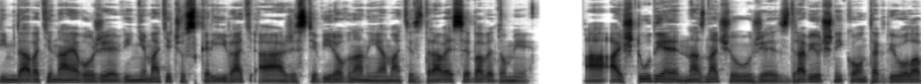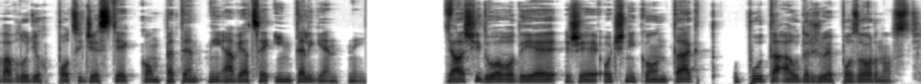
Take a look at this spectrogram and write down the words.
tým dávate najavo, že vy nemáte čo skrývať a že ste vyrovnaní a máte zdravé sebavedomie. A aj štúdie naznačujú, že zdravý očný kontakt vyvoláva v ľuďoch pocit, že ste kompetentní a viacej inteligentní. Ďalší dôvod je, že očný kontakt upúta a udržuje pozornosť.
